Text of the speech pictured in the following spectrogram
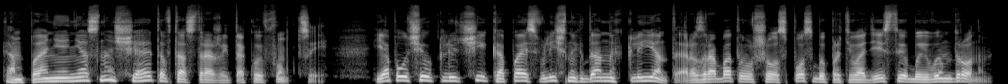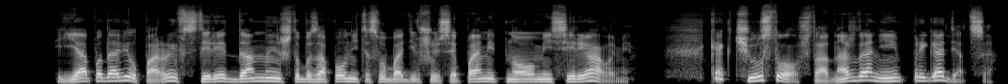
Компания не оснащает автостражей такой функцией. Я получил ключи, копаясь в личных данных клиента, разрабатывавшего способы противодействия боевым дронам. Я подавил порыв стереть данные, чтобы заполнить освободившуюся память новыми сериалами. Как чувствовал, что однажды они пригодятся.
